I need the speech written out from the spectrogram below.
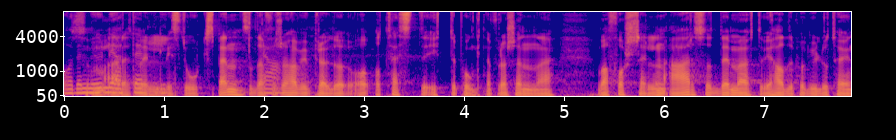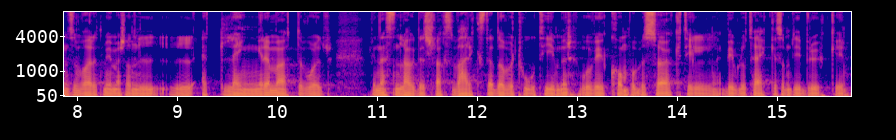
Og det er som er et det veldig stort spenn. Så derfor Ja. så har vi prøvd å, å, å teste ytterpunktene for å skjønne hva forskjellen er. Så det møtet vi hadde på Bibliotøyen, som var et mye mer sånn et lengre møte hvor vi nesten lagde et slags verksted over to timer, hvor vi kom på besøk til biblioteket som de bruker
